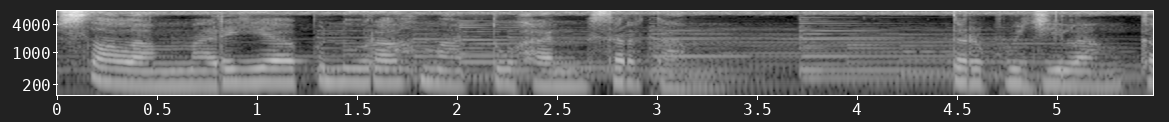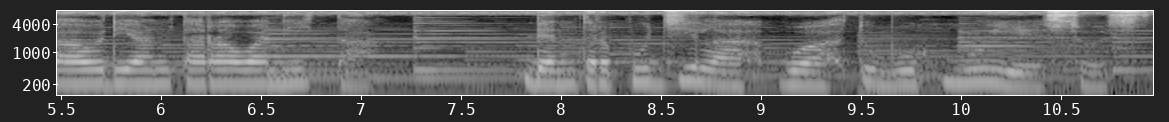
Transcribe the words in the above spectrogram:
Salam Maria penuh rahmat Tuhan sertamu. Terpujilah engkau di antara wanita, dan terpujilah buah tubuhmu Yesus.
